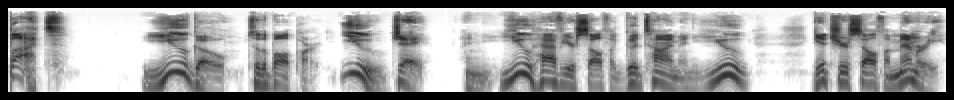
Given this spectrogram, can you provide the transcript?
But you go to the ballpark, you, Jay, and you have yourself a good time and you get yourself a memory.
